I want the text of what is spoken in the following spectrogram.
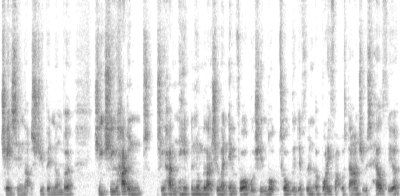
chasing that stupid number she she hadn't she hadn't hit the number that she went in for, but she looked totally different. Her body fat was down. She was healthier.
